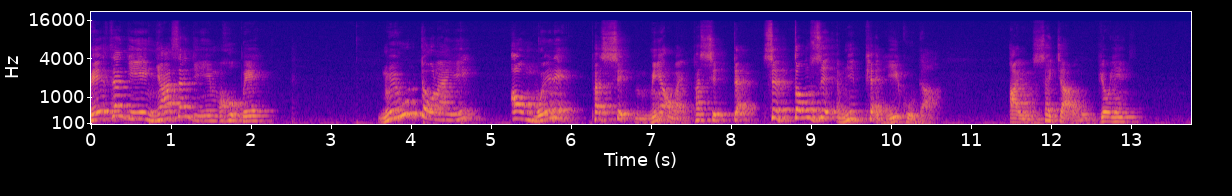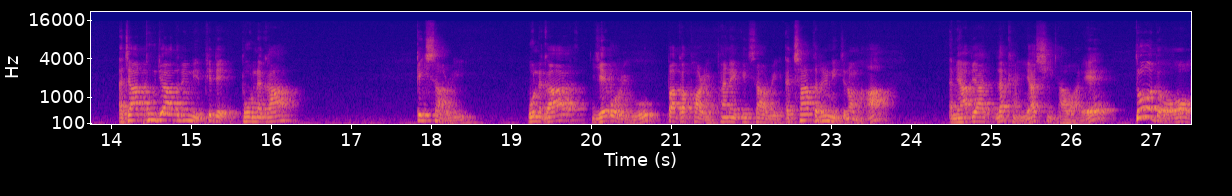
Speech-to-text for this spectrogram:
ဘယ်စန့်ကျင်ရေးညာစန့်ကျင်ရေးမဟုတ်ပဲຫນွေဦးတော်လန်ရေးအောင်မွေးတဲ့ဖက်စစ်မင်းအောင်လိုက်ဖက်စစ်တက်စစ်သုံးစစ်အမြင့်ဖြတ်ရေးကိုတာအာယုံစိုက်ကြပါလို့ပြောရင်အကြထူးခြားသတင်းတွေဖြစ်တဲ့ဘုံနဂါကိစ္စတွေဘုံနဂါရဲဘော်တွေကိုပကဖာတွေဖမ်းတဲ့ကိစ္စတွေအခြားသတင်းတွေကျွန်တော်မှာ အများပြားလက်ခံရရှိထားပါတယ်သို့တော့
